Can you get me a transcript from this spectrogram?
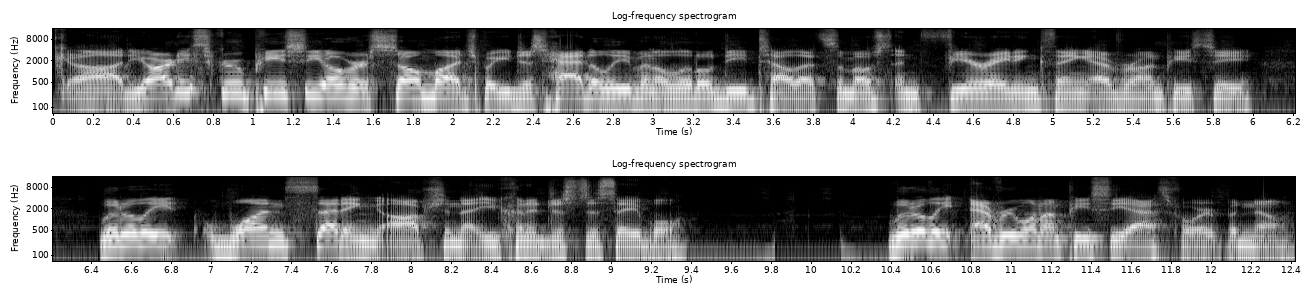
god, you already screw PC over so much, but you just had to leave in a little detail. That's the most infuriating thing ever on PC. Literally one setting option that you couldn't just disable. Literally everyone on PC asked for it, but no,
